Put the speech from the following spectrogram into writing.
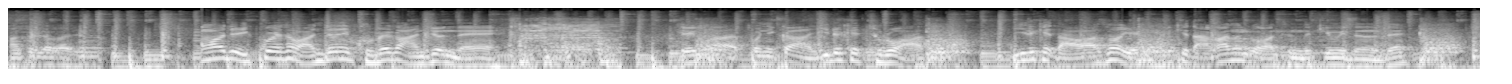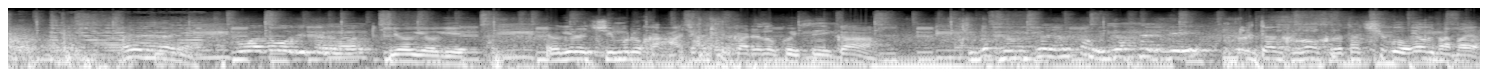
안 끌려가지고. 강화제 입구에서 완전히 구배가 안 지었네. 얘가 보니까 이렇게 들어와서 이렇게 나와서 얘가 이렇게 나가는 것 같은 느낌이 드는데 아니 대단히 동화도 어디 거야? 여기 여기. 여기를 짐으로 가, 잔뜩 가려놓고 있으니까. 이거 병수가 여기 또 있는 하나지. 일단 그건 그렇다 치고 여기 봐봐요.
